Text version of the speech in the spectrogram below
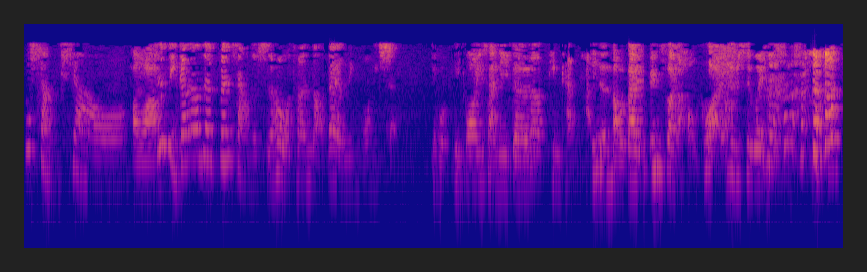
我想一下哦，好啊就，是你刚刚在分享的时候，我突然脑袋有灵光一闪，有灵光一闪，你我要的听看看你，的脑袋运算的好快哦。是不是？我也觉得。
